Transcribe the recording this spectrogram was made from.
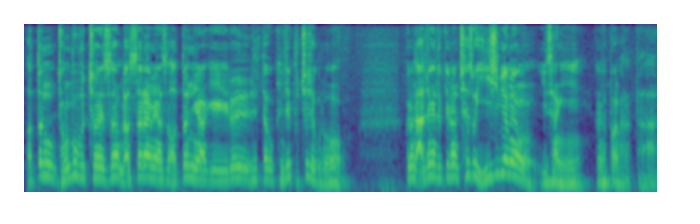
어떤 정부 부처에서 몇 사람이 와서 어떤 이야기를 했다고 굉장히 구체적으로 그리고 나중에 듣기로는 최소 20여 명 이상이 그런 협박을 받았다.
